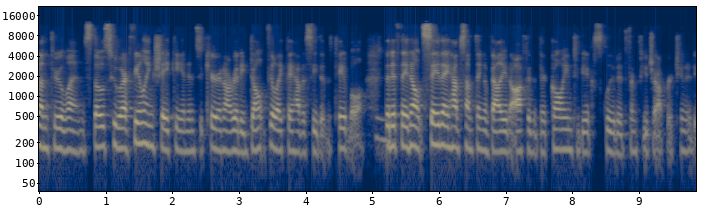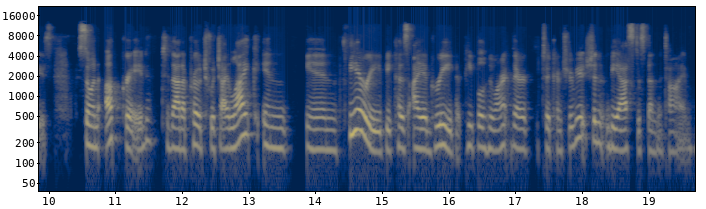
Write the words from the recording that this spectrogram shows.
run through a lens. Those who are feeling shaky and insecure and already don't feel like they have a seat at the table. Mm-hmm. that if they don't say they have something of value to offer that they're going to be excluded from future opportunities. So an upgrade to that approach which i like in in theory because i agree that people who aren't there to contribute shouldn't be asked to spend the time.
